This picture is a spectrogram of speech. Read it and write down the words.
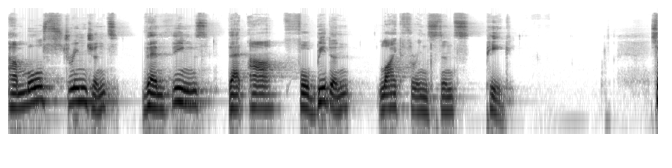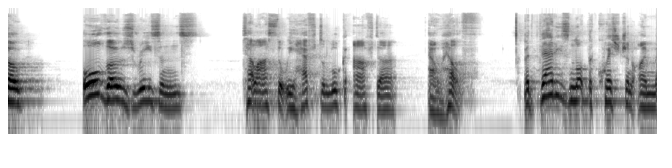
are more stringent than things that are forbidden, like, for instance, pig. So, all those reasons tell us that we have to look after our health. But that is not the question I'm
